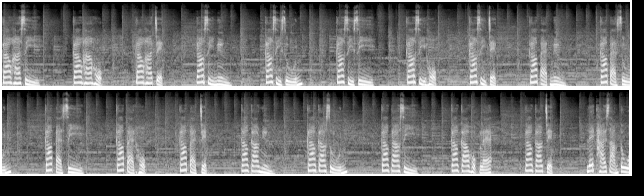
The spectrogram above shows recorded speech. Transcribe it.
950 954 956 957 941 940 944 946 947 981 980 984 986 987 991 990 994 996 และ 997 เลขท้าย 3 ตัว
